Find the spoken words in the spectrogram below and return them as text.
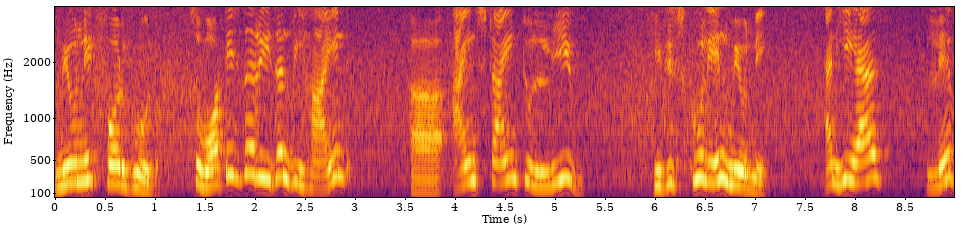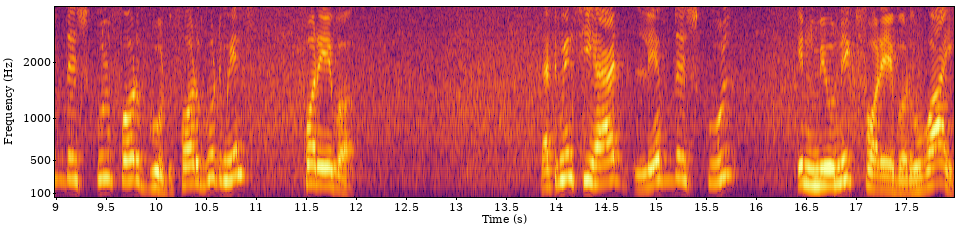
Munich for good. So what is the reason behind uh, Einstein to leave his school in Munich? And he has left the school for good. For good means forever. That means he had left the school in Munich forever. Why?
